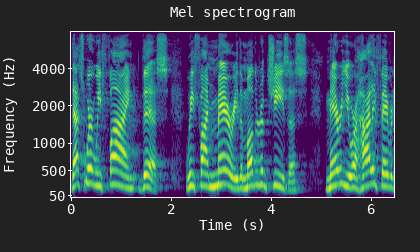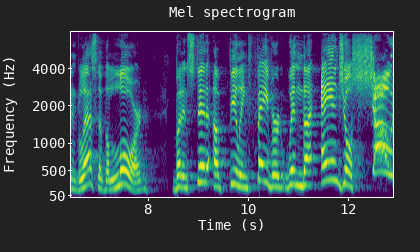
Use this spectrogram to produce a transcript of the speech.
that's where we find this. We find Mary, the mother of Jesus. Mary, you are highly favored and blessed of the Lord. But instead of feeling favored, when the angel showed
